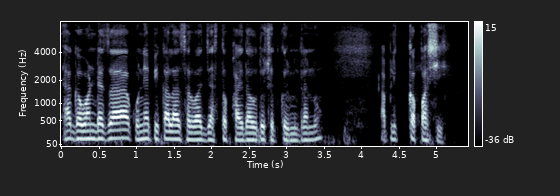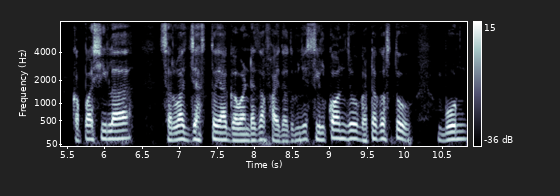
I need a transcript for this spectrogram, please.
ह्या गव्हांड्याचा कोण्या पिकाला सर्वात जास्त फायदा होतो शेतकरी मित्रांनो? आपली कपाशी. कपाशीला सर्वात जास्त या गव्हांड्याचा फायदा होतो. म्हणजे सिलिकॉन जो घटक असतो बोंड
